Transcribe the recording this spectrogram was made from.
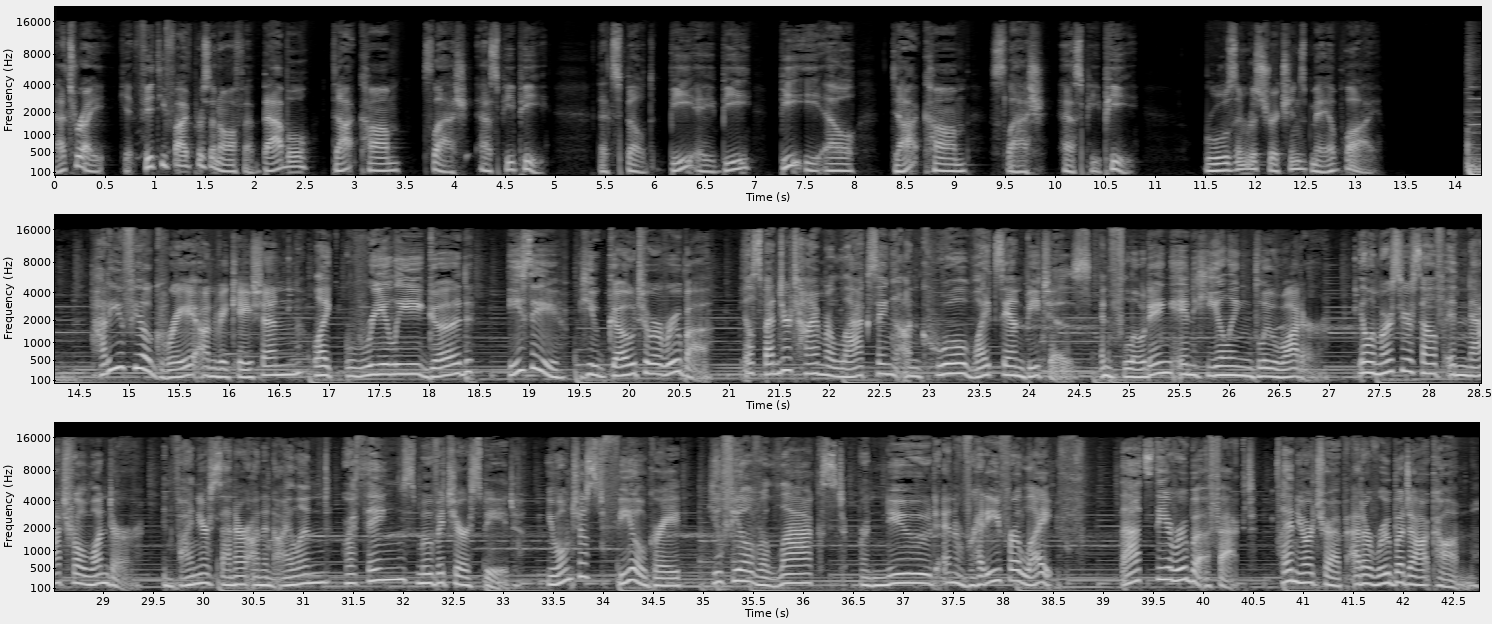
That's right. Get 55% off at babbel.com slash SPP. That's spelled B-A-B-B-E-L dot com slash SPP. Rules and restrictions may apply. How do you feel great on vacation? Like really good? Easy. You go to Aruba. You'll spend your time relaxing on cool white sand beaches and floating in healing blue water. You'll immerse yourself in natural wonder and find your center on an island where things move at your speed. You won't just feel great, you'll feel relaxed, renewed, and ready for life. That's the Aruba effect. Plan your trip at aruba.com.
